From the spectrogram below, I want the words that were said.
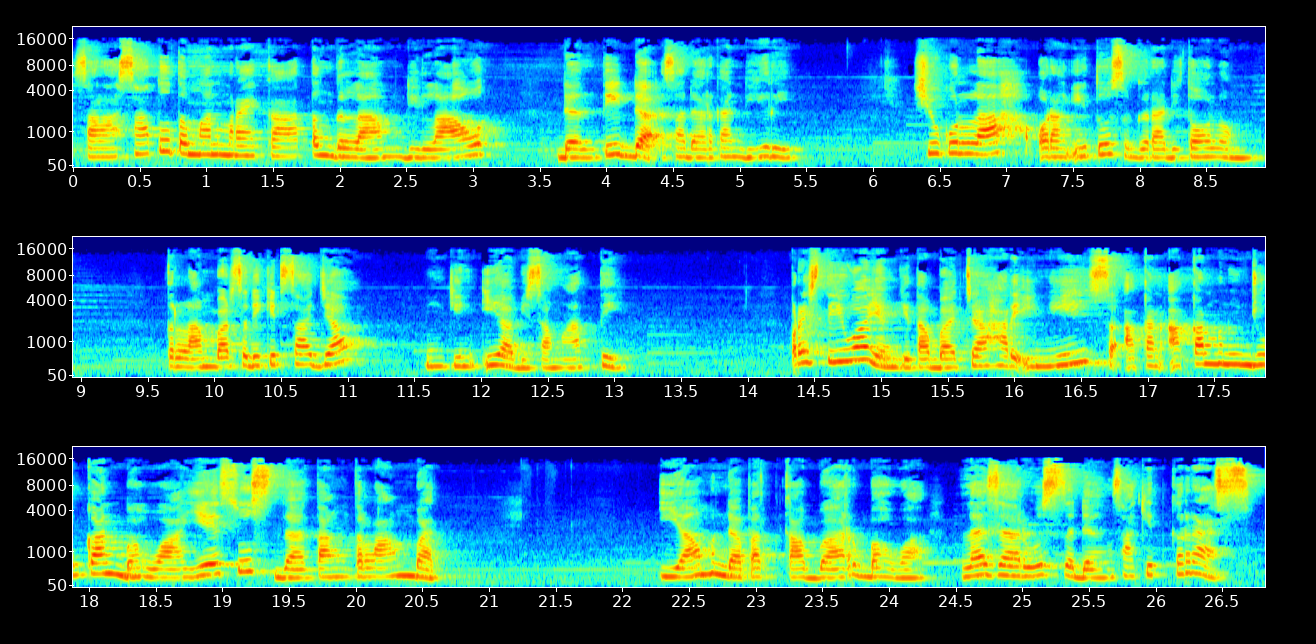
salah satu teman mereka tenggelam di laut dan tidak sadarkan diri. Syukurlah orang itu segera ditolong terlambat sedikit saja, mungkin ia bisa mati. Peristiwa yang kita baca hari ini seakan-akan menunjukkan bahwa Yesus datang terlambat. Ia mendapat kabar bahwa Lazarus sedang sakit keras.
